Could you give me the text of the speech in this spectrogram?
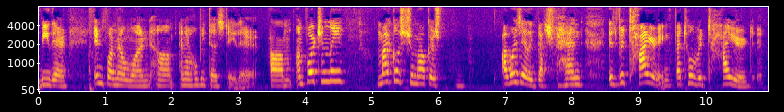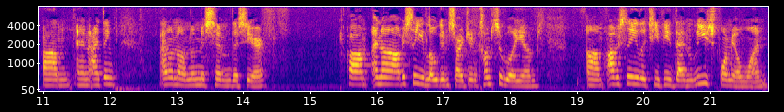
be there in Formula One, um, and I hope he does stay there. Um, unfortunately, Michael Schumacher's I wouldn't say like best friend is retiring. Vettel retired, um, and I think I don't know. I'm gonna miss him this year. Um, and then obviously Logan Sargeant comes to Williams. Um, obviously Latifi then leaves Formula One,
